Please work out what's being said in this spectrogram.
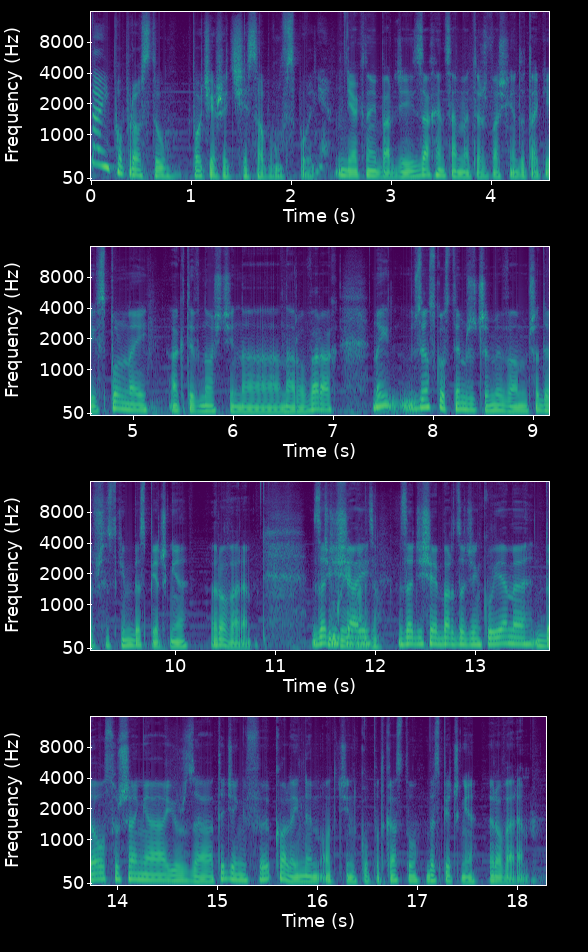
no i po prostu pocieszyć się sobą wspólnie. Jak najbardziej. Zachęcamy też właśnie do takiej wspólnej aktywności na, na rowerach. No i w związku z tym życzymy Wam przede wszystkim bezpiecznie rowerem. Za dzisiaj, bardzo. za dzisiaj bardzo dziękujemy. Do usłyszenia już za tydzień w kolejnym odcinku podcastu Bezpiecznie rowerem.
